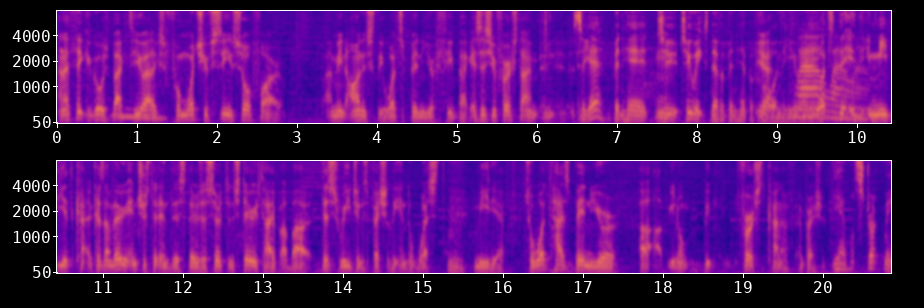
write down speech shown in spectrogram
And I think it goes back to you, Alex, from what you've seen so far. I mean, honestly, what's been your feedback? Is this your first time? In, in, So yeah, been here two Mm. two weeks. Never been here before Yeah. in the UAE. Wow. What's the, wow. the immediate? Because I'm very interested in this. There's a certain stereotype about this region, especially in the West Mm. media. So, what has been your, uh, uh, you know, be, first kind of impression? Yeah, what struck me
